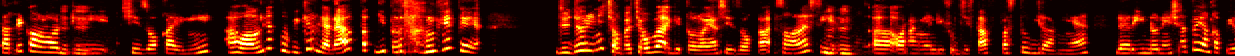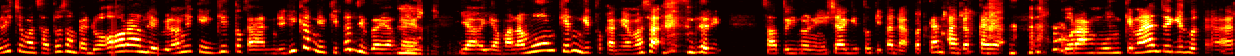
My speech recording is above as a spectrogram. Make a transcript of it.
Tapi kalau mm -hmm. di Shizuoka ini, awalnya aku pikir nggak dapat gitu. Soalnya kayak, jujur ini coba-coba gitu loh yang Shizuoka. Soalnya si mm -hmm. uh, orang yang di Fuji Staff pas tuh bilangnya, dari Indonesia tuh yang kepilih cuma satu sampai dua orang dia bilangnya kayak gitu kan jadi kan ya kita juga yang kayak hmm. ya ya mana mungkin gitu kan ya masa dari satu Indonesia gitu kita dapat kan agak kayak kurang mungkin aja gitu kan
